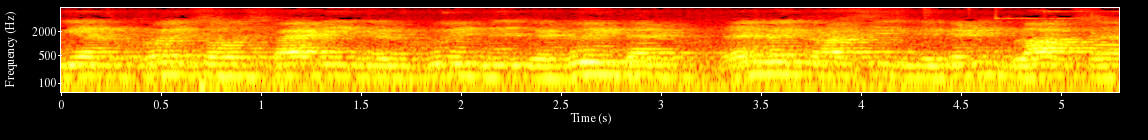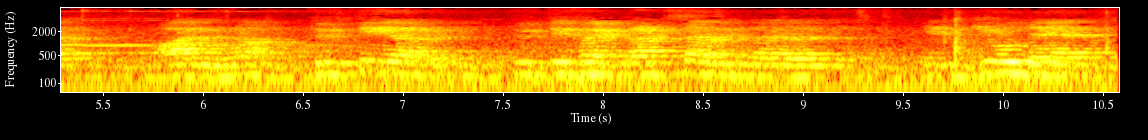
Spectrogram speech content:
we are growing so much paddy, we are doing this, we are doing that, railway crossing, we are getting blocks there, or you know, fifty or fifty-five trucks are in the, in queue there.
